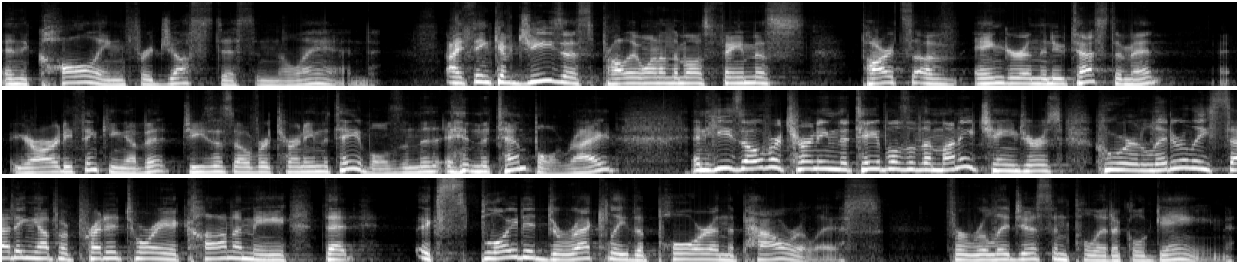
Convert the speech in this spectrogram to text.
and calling for justice in the land. I think of Jesus, probably one of the most famous parts of anger in the New Testament. You're already thinking of it. Jesus overturning the tables in the, in the temple, right? And he's overturning the tables of the money changers who were literally setting up a predatory economy that exploited directly the poor and the powerless for religious and political gain.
